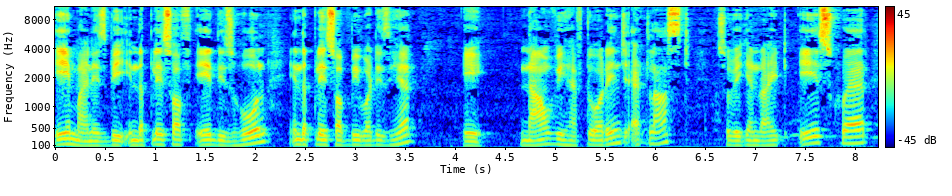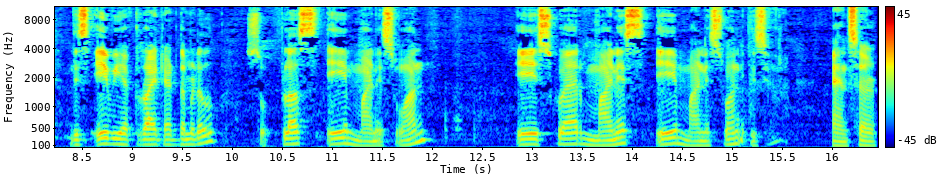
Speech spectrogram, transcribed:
a minus b. In the place of a this whole. In the place of b what is here? A. Now we have to arrange at last. So we can write a square. This a we have to write at the middle. So plus a minus 1 a square minus a minus 1 is your answer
